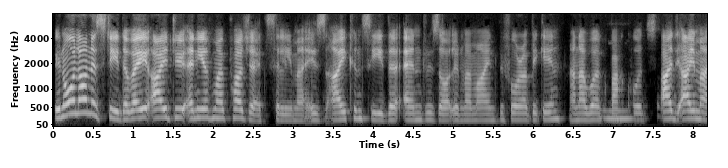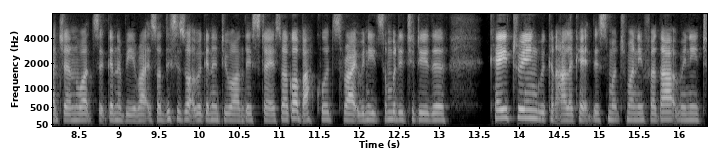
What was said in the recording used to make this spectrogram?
in all honesty, the way I do any of my projects, Salima, is I can see the end result in my mind before I begin and I work mm. backwards. I, I imagine what's it going to be, right? So, this is what we're going to do on this day. So, I go backwards, right? We need somebody to do the catering. We can allocate this much money for that. We need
